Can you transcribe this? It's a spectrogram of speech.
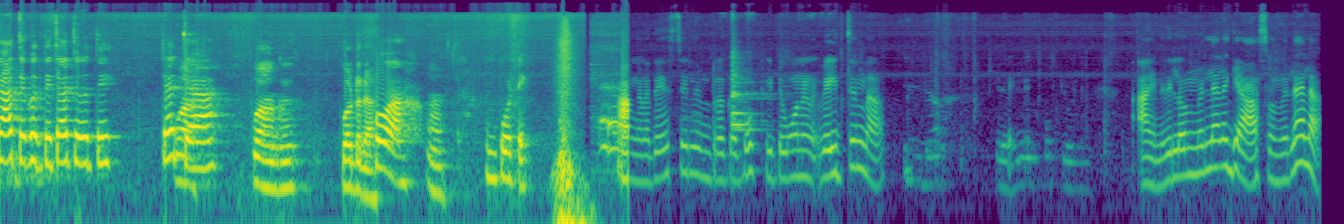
ചാച്ച കുത്തി ചാച്ച കുത്തി. ചാച്ചാ. പോവാ. പോട്ടെ. അങ്ങനത്തെ സിലിണ്ടർ ഒക്കെ പൊക്കിട്ട് പോണ വെയിറ്റ് ഉണ്ടാ? അതിന് ഇതിലൊന്നുമില്ലല്ലോ ഗ്യാസ് ഒന്നുമില്ലല്ലോ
